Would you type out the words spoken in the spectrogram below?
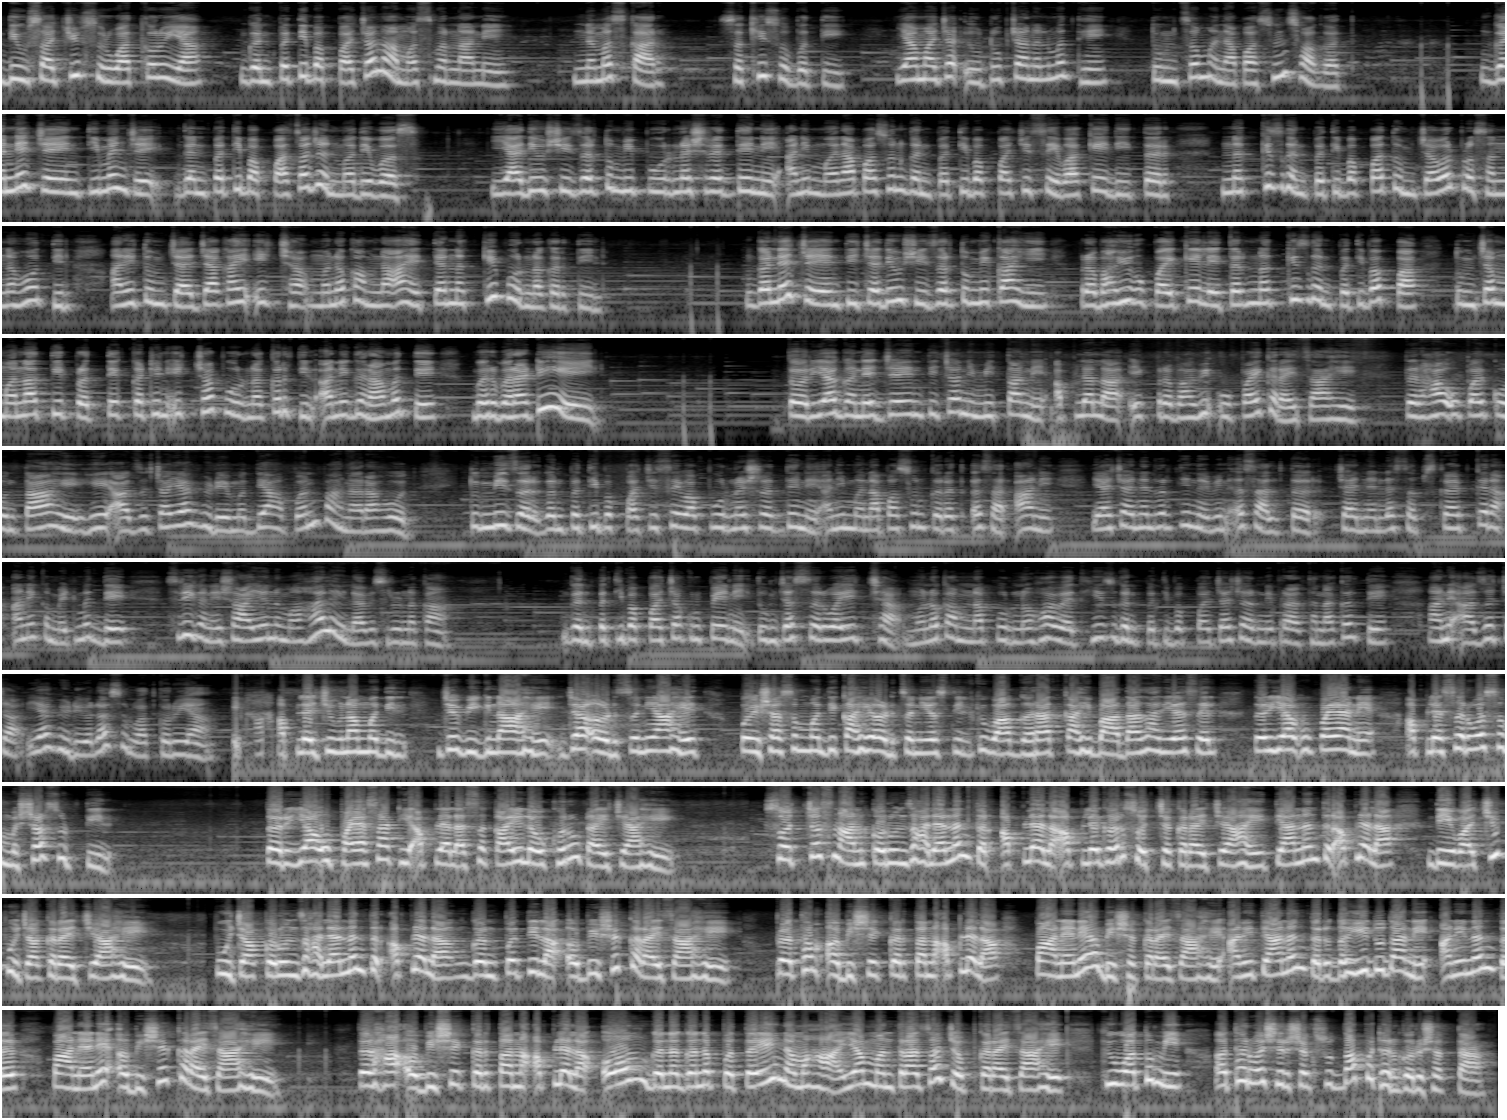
दिवसाची सुरुवात करूया गणपती बाप्पाच्या नामस्मरणाने. नमस्कार सखी सोबती. या माझ्या यूट्यूब चॅनलमध्ये तुमचं मनापासून स्वागत. गणेश जयंती म्हणजे गणपती बाप्पाचा जन्मदिवस. या दिवशी जर तुम्ही पूर्ण श्रद्धेने आणि मनापासून गणपती बाप्पाची सेवा केली तर नक्कीच गणपती बाप्पा तुमच्यावर प्रसन्न होतील आणि तुमच्या ज्या काही इच्छा मनोकामना आहेत त्या नक्की पूर्ण करतील. गणेश जयंतीच्या दिवशी जर तुम्ही काही प्रभावी उपाय केले तर नक्कीच गणपती बाप्पा तुमच्या मनातील प्रत्येक कठीण इच्छा पूर्ण करतील आणि घरामध्ये भरभराटी येईल. तर या गणेश जयंतीच्या निमित्ताने आपल्याला एक प्रभावी उपाय करायचा आहे. तर हा उपाय कोणता आहे हे आजच्या या व्हिडिओमध्ये आपण पाहणार आहोत. तुम्ही जर गणपती बाप्पाची सेवा पूर्ण श्रद्धेने आणि मनापासून करत असाल आणि या चॅनलवरती नवीन असाल तर चॅनलला सबस्क्राईब करा आणि कमेंटमध्ये श्री गणेशाय नमः हा लिहायला विसरू नका. गणपती बाप्पाच्या कृपेने तुमच्या सर्व इच्छा मनोकामना पूर्ण व्हाव्यात हीच गणपती बाप्पाच्या चरणी प्रार्थना करते. आणि आजच्या या व्हिडिओला सुरुवात करूया. आपल्या जीवनामधील जे विघ्न आहे ज्या अडचणी आहेत पैशासंबंधी काही अडचणी असतील किंवा घरात काही बाधा झाली असेल तर या उपायाने आपल्या सर्व समस्या सुटतील. तर या उपायासाठी आपल्याला सकाळी लवकर उठायचे आहे. स्वच्छ स्नान करून झाल्यानंतर आपल्याला आपले घर स्वच्छ करायचे आहे. त्यानंतर आपल्याला देवाची पूजा करायची आहे. पूजा करून झाल्यानंतर आपल्याला गणपतीला अभिषेक करायचा आहे. प्रथम अभिषेक करताना आपल्याला पाण्याने अभिषेक करायचा आहे आणि त्यानंतर दही दुधाने आणि नंतर पाण्याने अभिषेक करायचा आहे. तर हा अभिषेक करताना आपल्याला ओम गणगणपतये नमहा या मंत्राचा जप करायचा आहे. किंवा तुम्ही अथर्व शीर्षक सुद्धा पठण करू शकता.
